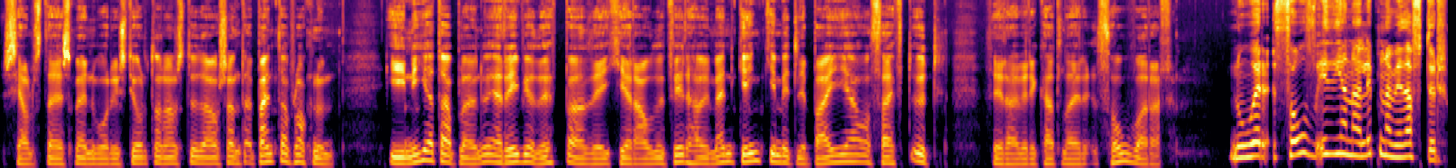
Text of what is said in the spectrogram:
Sjálfstæðismenn voru í stjórnaranstöðu á sand bændafloknum. Í nýja dagblæðinu er reyfjað upp að hér áður fyrr hafi menn gengið millir bæja og þæft ull. Þeir hafi verið kallaðir þóvarar. Nú er þóf yðjana lifna við aftur.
